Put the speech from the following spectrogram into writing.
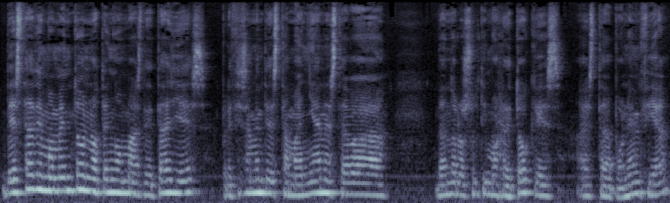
De esta de momento no tengo más detalles, precisamente esta mañana estaba dando los últimos retoques a esta ponencia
